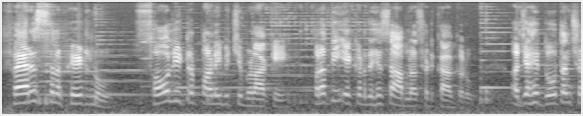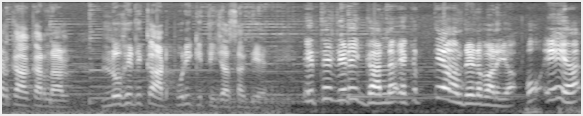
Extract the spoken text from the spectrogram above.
ਫੈਰਸ ਸਲਫੇਟ ਨੂੰ 100 ਲੀਟਰ ਪਾਣੀ ਵਿੱਚ ਮਿਲਾ ਕੇ ਪ੍ਰਤੀ ਏਕੜ ਦੇ ਹਿਸਾਬ ਨਾਲ ਛਿੜਕਾਅ ਕਰੋ। ਅਜਿਹੇ ਦੋ ਤਿੰਨ ਛਿੜਕਾਅ ਕਰਨ ਨਾਲ ਲੋਹੇ ਦੀ ਘਾਟ ਪੂਰੀ ਕੀਤੀ ਜਾ ਸਕਦੀ ਹੈ। ਇੱਥੇ ਜਿਹੜੀ ਗੱਲ ਇੱਕ ਧਿਆਨ ਦੇਣ ਵਾਲੀ ਆ, ਉਹ ਇਹ ਆ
